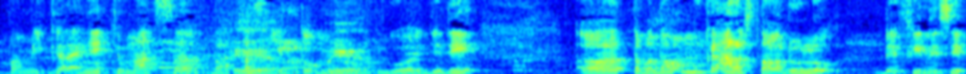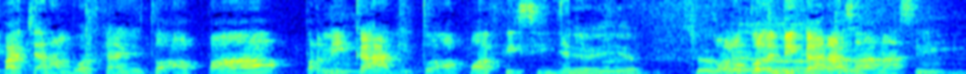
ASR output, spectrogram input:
pemikirannya cuma sebatas Iya, itu menurut gue jadi eh, teman-teman mungkin harus tahu dulu definisi pacaran buat kalian itu apa pernikahan itu apa visinya Iya, gimana iya. Betul, kalau ya. gue lebih ke arah sana sih Mm.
